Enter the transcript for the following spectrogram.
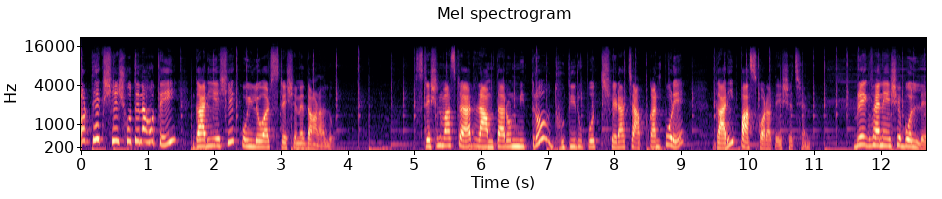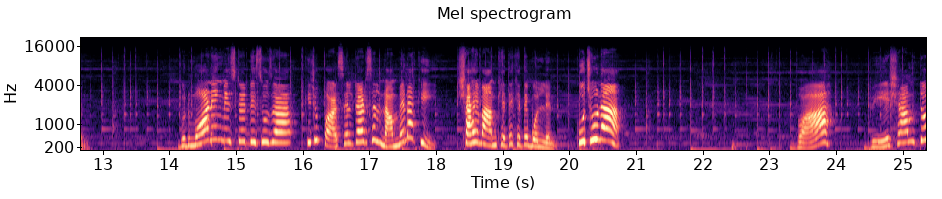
অর্ধেক শেষ হতে না হতেই গাড়ি এসে কৈলোয়ার স্টেশনে দাঁড়াল। স্টেশন মাস্টার রামতারণ মিত্র ধুতির উপর ছেঁড়া চাপকান পরে গাড়ি পাস করাতে এসেছেন। ব্রেক ভ্যানে এসে বললেন, গুড মর্নিং, মিস্টার ডিসুজা। কিছু পার্সেল টার্সেল নামবে নাকি? সাহেব আম খেতে খেতে বললেন, কুছু না। বাহ, বেশ আম তো।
